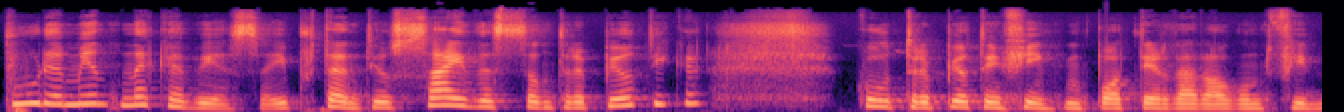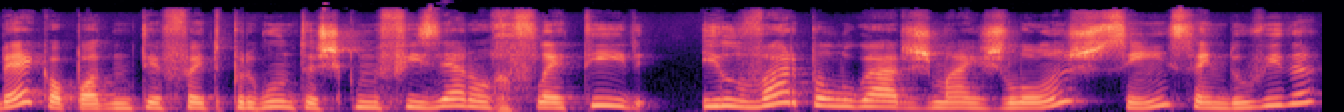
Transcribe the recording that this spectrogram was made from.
puramente na cabeça. E portanto, eu saio da sessão terapêutica com o terapeuta, enfim, que me pode ter dado algum feedback ou pode-me ter feito perguntas que me fizeram refletir e levar para lugares mais longe, sim, sem dúvida.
